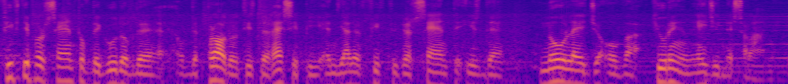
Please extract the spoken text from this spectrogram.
Fifty percent of the good of the of the product is the recipe, and the other fifty percent is the knowledge of uh, curing and aging the salami.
